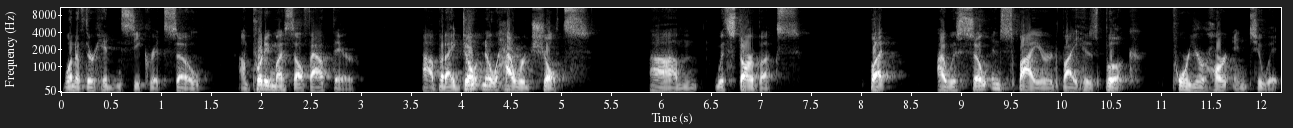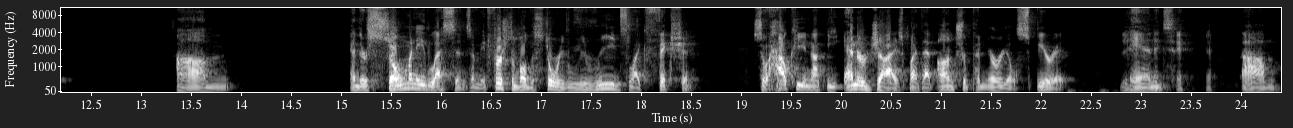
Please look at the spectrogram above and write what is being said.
one of their hidden secrets. So I'm putting myself out there. Uh, but I don't know Howard Schultz um, with Starbucks. But I was so inspired by his book, Pour Your Heart Into It. Um, and there's so many lessons. I mean, first of all, the story reads like fiction. So how can you not be energized by that entrepreneurial spirit? And um,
